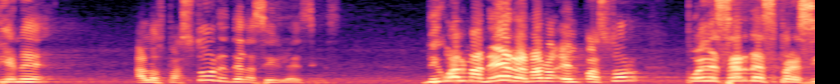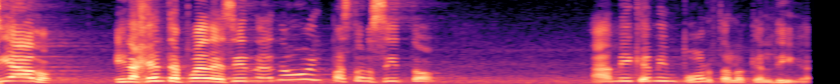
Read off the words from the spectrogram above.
tiene a los pastores de las iglesias. De igual manera, hermano, el pastor puede ser despreciado, Y la gente puede decir, no, el pastorcito, a mí qué me importa lo que él diga.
